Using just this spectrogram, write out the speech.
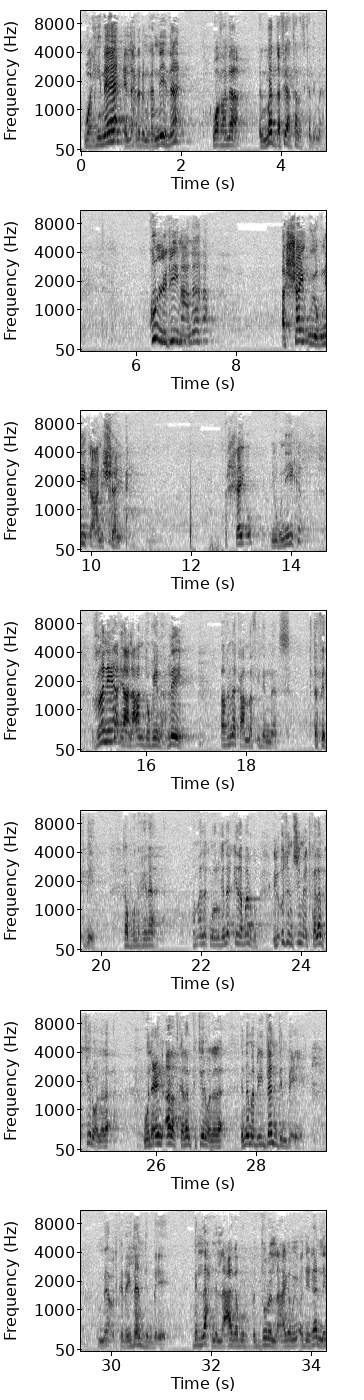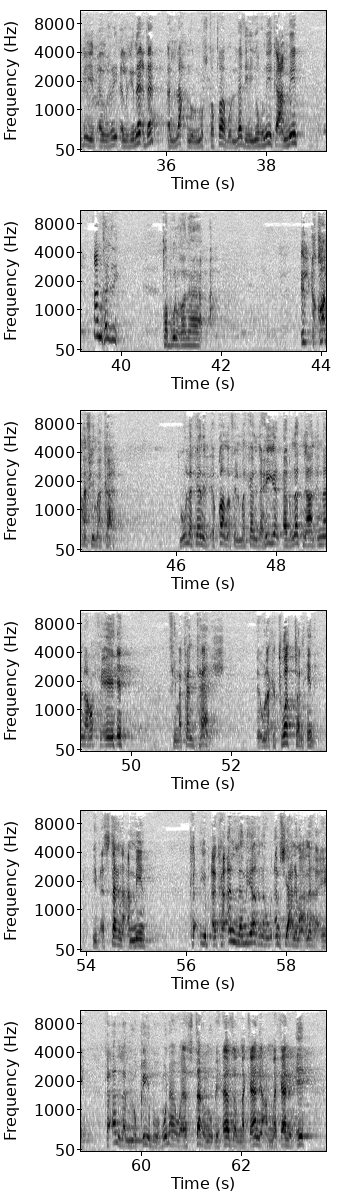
وغناء اللي إحنا بنغنيه ده وغناء. المادة فيها ثلاث كلمات. كل دي معناها الشيء يغنيك عن الشيء. الشيء يغنيك غني يعني عنده غنى. ليه؟ أغناك عما في إيد الناس. اكتفيت بيه. طب والغناء؟ قام قال لك ما هو الغناء كده برضه. الأذن سمعت كلام كتير ولا لأ؟ والعين قرت كلام كتير ولا لأ؟ إنما بيدندن بإيه؟ اما يقعد كده يدندن بإيه؟ باللحن اللي عجبه بالدور اللي عجبه يقعد يغني بيه. يبقى الغناء ده اللحن المستطاب الذي يغنيك عن مين؟ عن غيره طب والغناء؟ الإقامة في مكان يقول لك كان الإقامة في المكان ده هي أغنتني عن إن أنا أروح في إيه؟ في مكان تاني يقول لك اتوطن هنا يبقى استغنى عن مين؟ يبقى كأن لم يغنوا الأمس يعني معناها إيه؟ كأن لم يقيموا هنا ويستغنوا بهذا المكان عن مكان إيه؟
